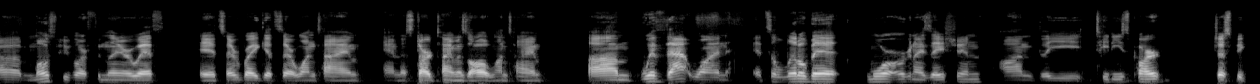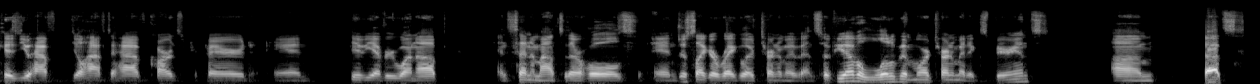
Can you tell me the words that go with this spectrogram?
uh, most people are familiar with. It's everybody gets there at one time, and the start time is all at one time. Um, with that one, it's a little bit more organization on the TD's part, just because you have you'll have to have cards prepared and divvy everyone up and send them out to their holes, and just like a regular tournament event. So if you have a little bit more tournament experience, um, that's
